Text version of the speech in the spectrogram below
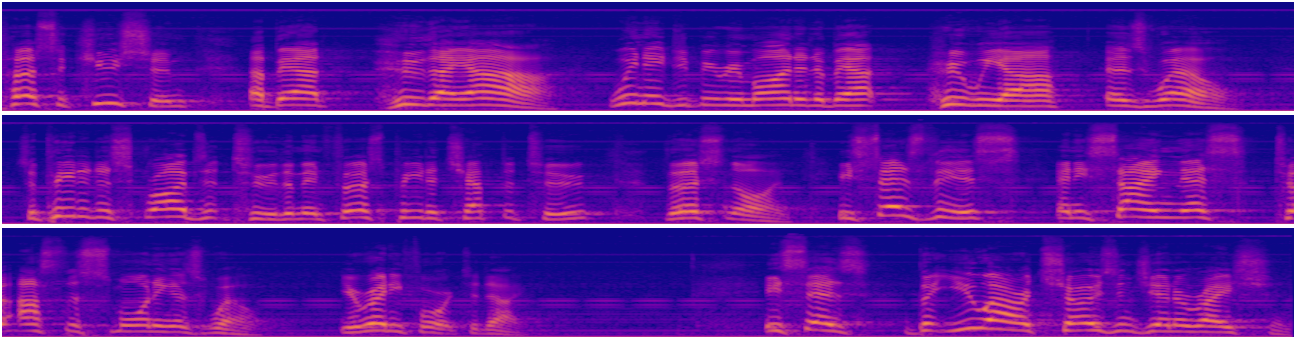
persecution about who they are. We need to be reminded about who we are as well. So Peter describes it to them in 1 Peter chapter 2, verse 9. He says this, and he's saying this to us this morning as well. You're ready for it today? He says, But you are a chosen generation,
